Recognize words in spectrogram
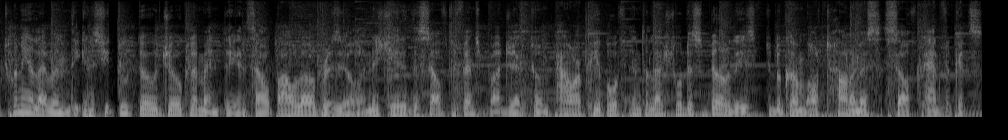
In 2011, the Instituto Jô Clemente in Sao Paulo, Brazil, initiated the Self Defense Project to empower people with intellectual disabilities to become autonomous self advocates.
